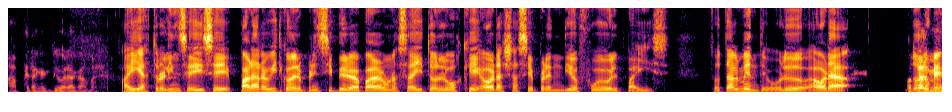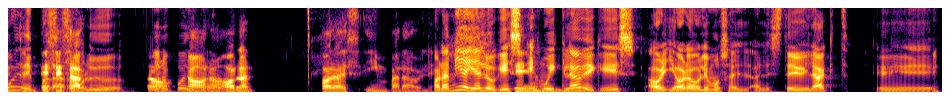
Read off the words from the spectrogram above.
Ah, espera que activo la cámara. Ahí Astrolin se dice, parar Bitcoin al principio era parar un asadito en el bosque, ahora ya se prendió fuego el país. Totalmente, boludo. Ahora no lo Totalmente. pueden Es parar, esa- boludo. No, No, lo no, pueden no, parar. ahora, ahora es imparable. Para mí hay algo que es, es muy Em, clave, que es, ahora, y ahora volvemos al, al Stable Act, eh,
